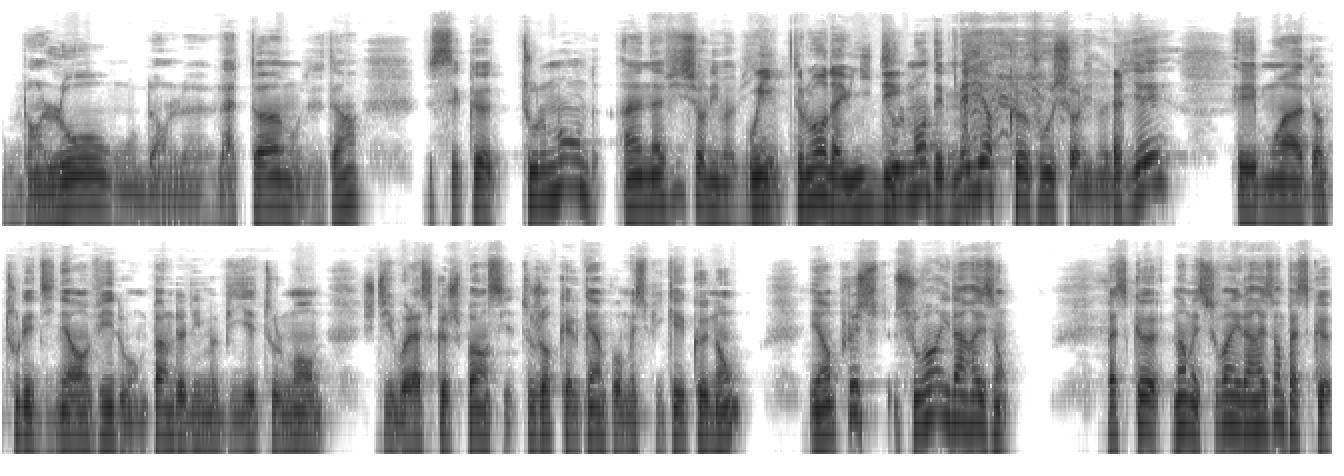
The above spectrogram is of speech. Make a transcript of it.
dans l'eau ou dans l'atome etc. C'est que tout le monde a un avis sur l'immobilier. Oui, tout le monde a une idée. Tout le monde est meilleur que vous sur l'immobilier. Et moi, dans tous les dîners en ville où on parle de l'immobilier, tout le monde, je dis voilà ce que je pense. Il y a toujours quelqu'un pour m'expliquer que non. Et en plus, souvent, il a raison. Parce que non, mais souvent il a raison parce que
